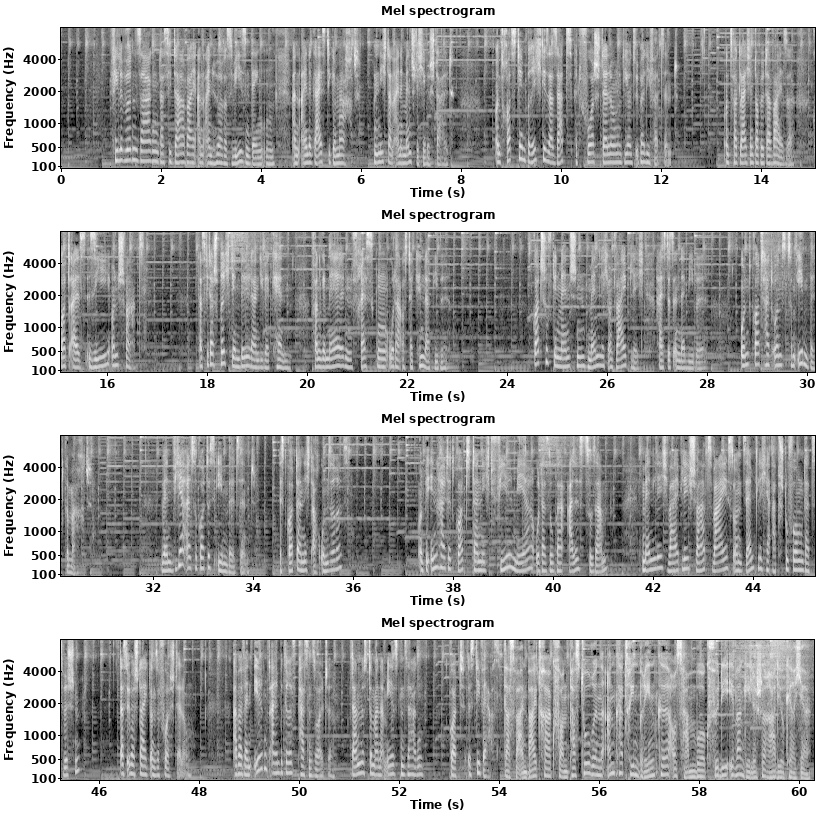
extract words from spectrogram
Viele würden sagen, dass sie dabei an ein höheres Wesen denken, an eine geistige Macht und nicht an eine menschliche Gestalt. Und trotzdem bricht dieser Satz mit Vorstellungen, die uns überliefert sind. Und zwar gleich in doppelter Weise. Gott als sie und schwarz. Das widerspricht den Bildern, die wir kennen, von Gemälden, Fresken oder aus der Kinderbibel. Gott schuf den Menschen männlich und weiblich, heißt es in der Bibel. Und Gott hat uns zum Ebenbild gemacht. Wenn wir also Gottes Ebenbild sind, ist Gott dann nicht auch unseres? Und beinhaltet Gott dann nicht viel mehr oder sogar alles zusammen? Männlich, weiblich, schwarz, weiß und sämtliche Abstufungen dazwischen? Das übersteigt unsere Vorstellung. Aber wenn irgendein Begriff passen sollte, dann müsste man am ehesten sagen, Gott ist divers. Das war ein Beitrag von Pastorin Ann-Kathrin Brehnke aus Hamburg für die Evangelische Radiokirche.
